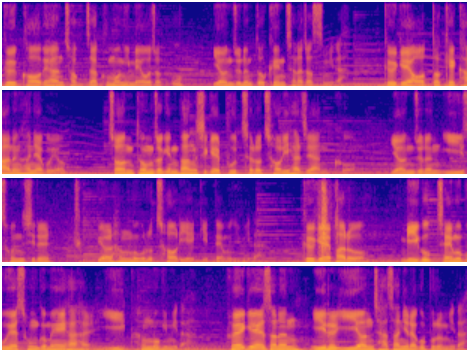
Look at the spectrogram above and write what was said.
그 거대한 적자 구멍이 메워졌고 연준은 또 괜찮아졌습니다. 그게 어떻게 가능하냐고요? 전통적인 방식의 부채로 처리하지 않고 연준은 이 손실을 특별 항목으로 처리했기 때문입니다. 그게 바로 미국 재무부에 송금해야 할 이익 항목입니다. 회계에서는 이를 이연 자산이라고 부릅니다.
